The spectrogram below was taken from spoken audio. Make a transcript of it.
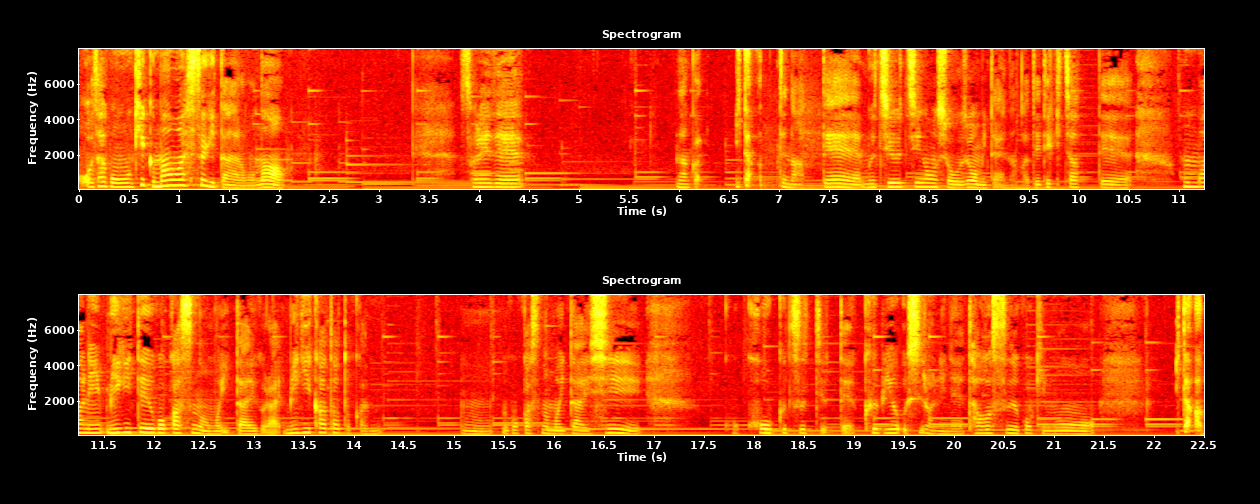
多分大きく回しすぎたんやろうな。それでなんか痛ってなってムチ打ちの症状みたいなのが出てきちゃってほんまに右手動かすのも痛いぐらい右肩とか、うん、動かすのも痛いしこう後屈って言って首を後ろにね倒す動きも痛っ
